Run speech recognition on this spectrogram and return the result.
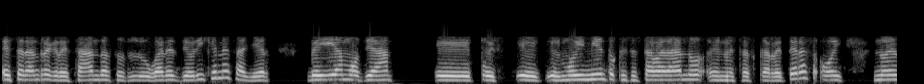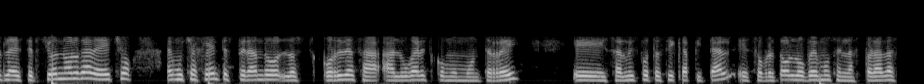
estarán regresando a sus lugares de orígenes. Ayer veíamos ya eh, pues eh, el movimiento que se estaba dando en nuestras carreteras hoy no es la excepción Olga de hecho hay mucha gente esperando los corridas a, a lugares como Monterrey eh, San Luis Potosí capital eh, sobre todo lo vemos en las paradas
